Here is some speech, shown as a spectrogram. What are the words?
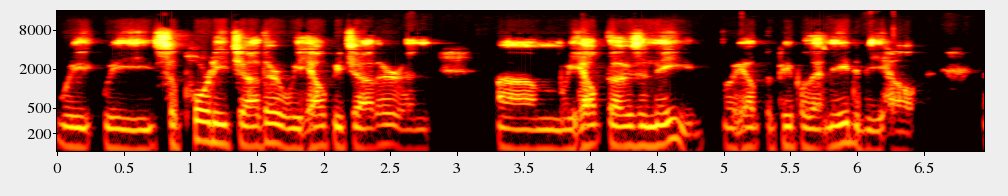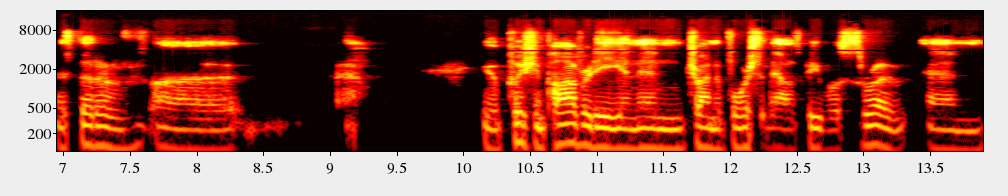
we we support each other, we help each other, and um, we help those in need. We help the people that need to be helped instead of uh, you know pushing poverty and then trying to force it down people's throat and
